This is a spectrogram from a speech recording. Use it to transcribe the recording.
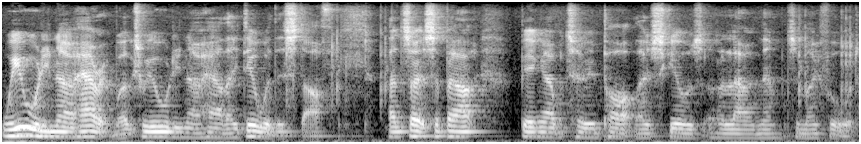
We already know how it works. We already know how they deal with this stuff, and so it's about being able to impart those skills and allowing them to move forward.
